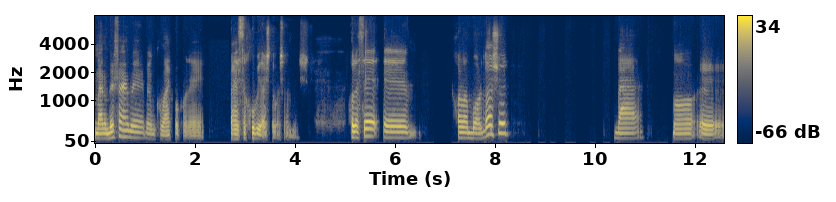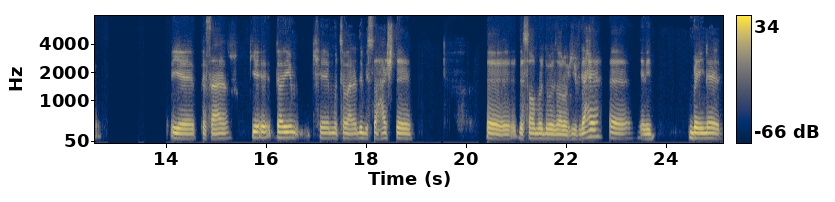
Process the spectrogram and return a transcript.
منو بفهمه بهم کمک بکنه و حس خوبی داشته باشم بش خلاصه خانمم باردار شد و ما یه پسر داریم که متولد 28 دسامبر 2017 یعنی بین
